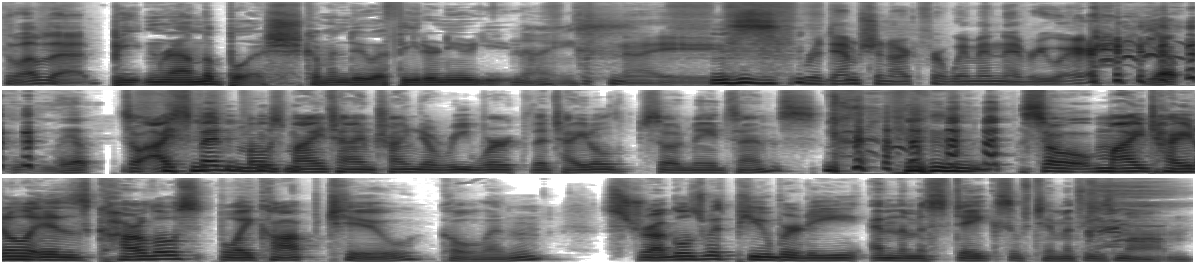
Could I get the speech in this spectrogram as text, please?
dude. Love that. Beaten around the bush, coming to a theater near you. Nice. Nice. Redemption arc for women everywhere. Yep, yep. So I spend most of my time trying to rework the title so it made sense. so my title is Carlos Boycop 2, colon, struggles with puberty and the mistakes of Timothy's mom.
